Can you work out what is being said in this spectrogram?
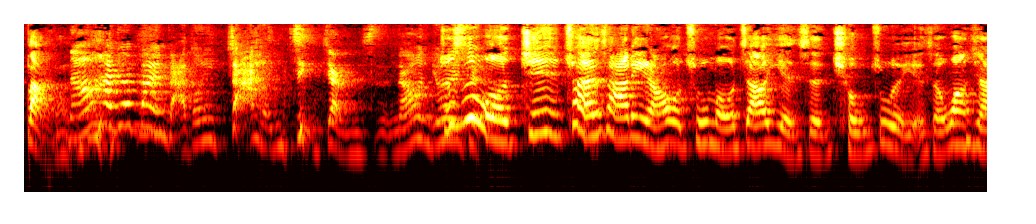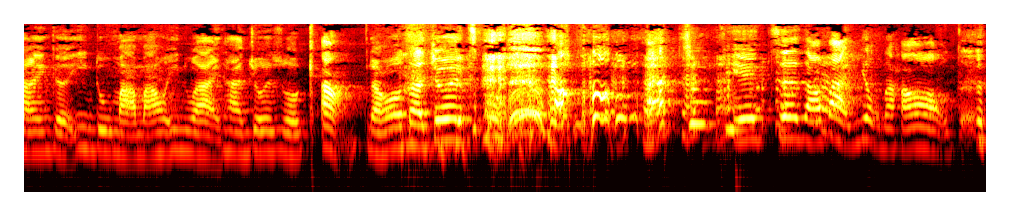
棒，然后她就帮你把东西扎很紧，这样子，然后你就就是我其实穿纱丽，然后我出门，我只要眼神求助的眼神望向一个印度妈妈或印度阿姨，她就会说 come，然后她就会从包包拿出别针，然后把你用的好好的。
